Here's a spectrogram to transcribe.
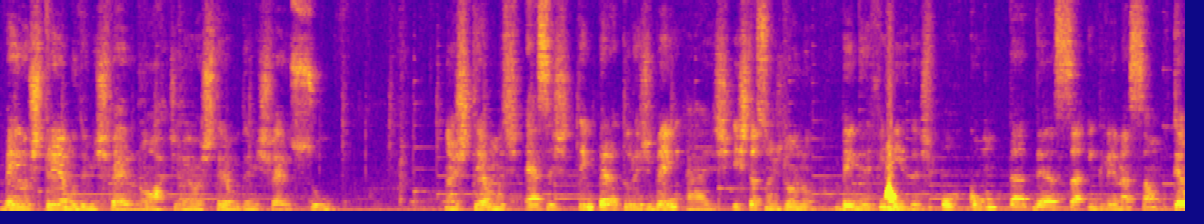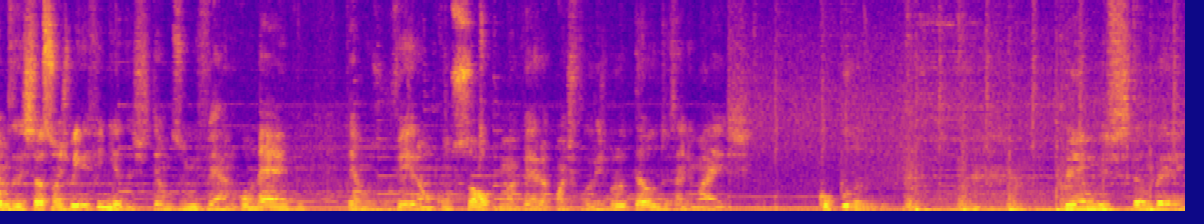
bem ao extremo do hemisfério norte, bem ao extremo do hemisfério sul, nós temos essas temperaturas bem, as estações do ano bem definidas por conta dessa inclinação. Temos as estações bem definidas. Temos o inverno com neve, temos o verão com sol, primavera com as flores brotando, os animais copulando. Temos também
